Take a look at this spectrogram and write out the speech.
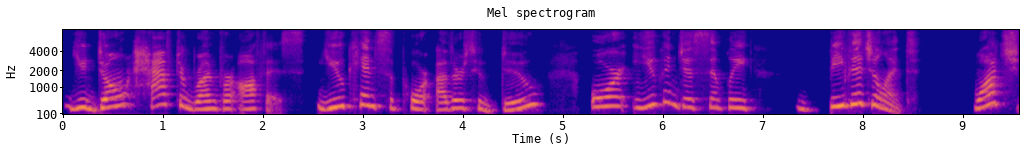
You don't have to run for office. You can support others who do, or you can just simply be vigilant. Watch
